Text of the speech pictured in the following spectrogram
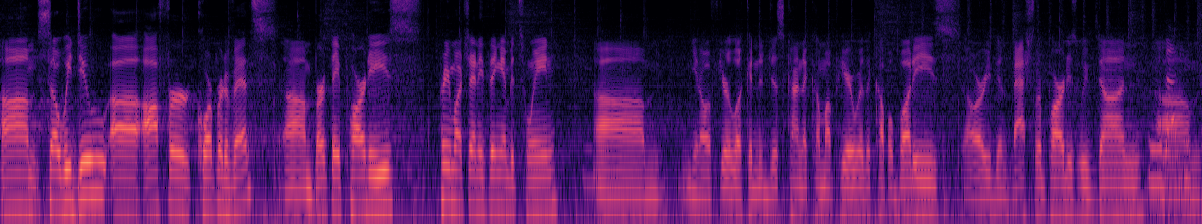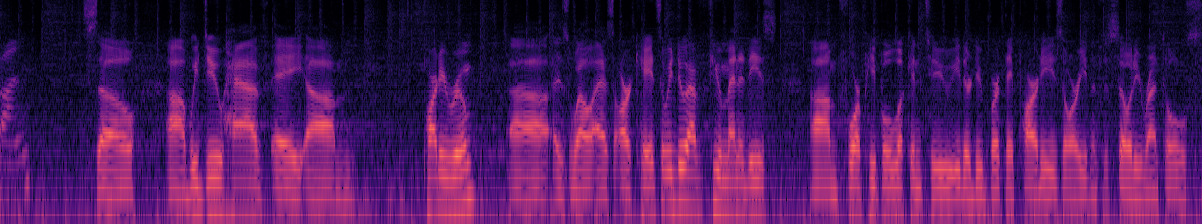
Um, so we do uh, offer corporate events, um, birthday parties, pretty much anything in between. Um, you know, if you're looking to just kind of come up here with a couple buddies or even bachelor parties we've done. That'd be fun. So uh, we do have a um, party room uh, as well as arcade. So we do have a few amenities um, for people looking to either do birthday parties or even facility rentals.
